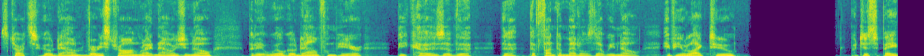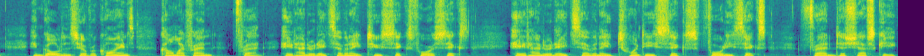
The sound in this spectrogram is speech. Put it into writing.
starts to go down. Very strong right now, as you know, but it will go down from here because of the, the, the fundamentals that we know. If you like to participate in gold and silver coins, call my friend Fred, 800 878 2646, 800 878 2646, Fred Deshevsky,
